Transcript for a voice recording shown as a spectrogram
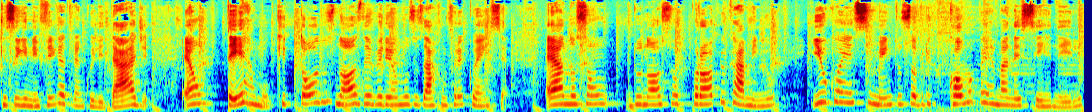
que significa tranquilidade, é um termo que todos nós deveríamos usar com frequência. É a noção do nosso próprio caminho e o conhecimento sobre como permanecer nele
